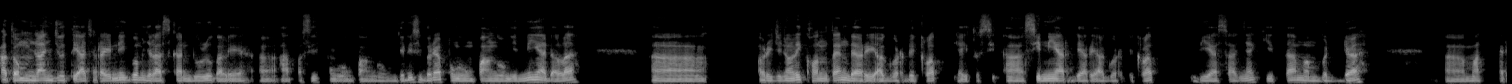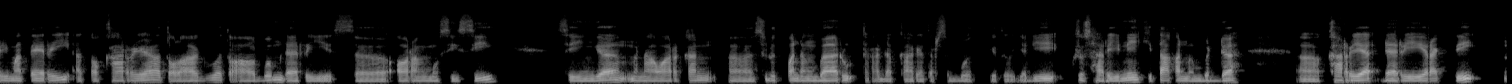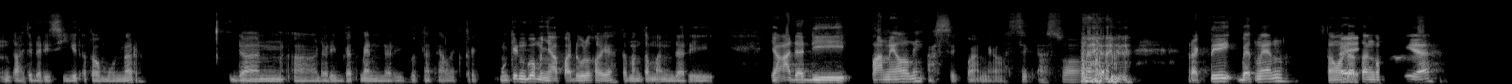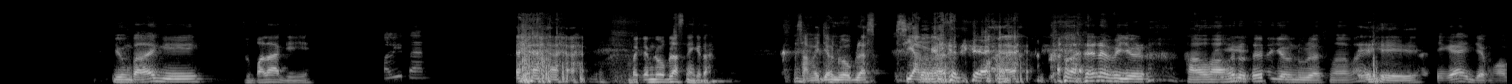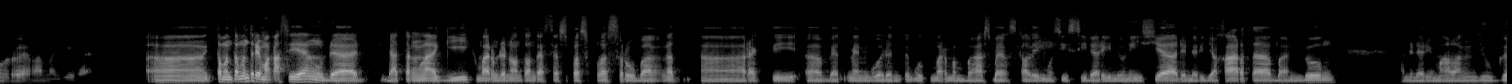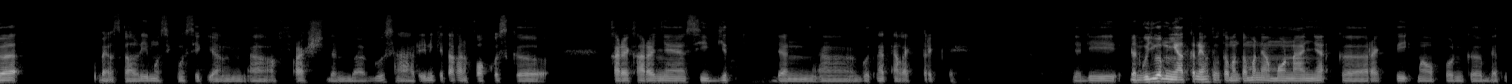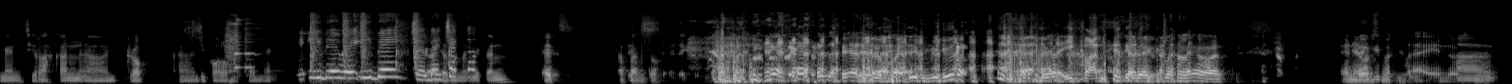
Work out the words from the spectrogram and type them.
atau melanjuti acara ini, gue menjelaskan dulu kali ya, uh, apa sih punggung panggung. Jadi sebenarnya punggung panggung ini adalah uh, originally konten dari Agorde Club, yaitu uh, senior dari Agorde Club. Biasanya kita membedah materi-materi uh, atau karya atau lagu atau album dari seorang musisi sehingga menawarkan uh, sudut pandang baru terhadap karya tersebut gitu. Jadi khusus hari ini kita akan membedah uh, karya dari Rekti, entah itu dari Sigit atau Muner, dan uh, dari Batman dari Goodnight Electric. Mungkin gue menyapa dulu kali ya teman-teman dari yang ada di panel nih, asik panel. Asik asal. Rekti, Batman, selamat hey. datang kembali ya. Jumpa lagi. Jumpa lagi. Palitan. Sampai jam 12 nih kita. Sampai jam 12 siang kan. Kemarin sampai jam hau-hau tuh tuh jam 12 malam aja. Tiga jam ngobrol yang lama teman-teman terima kasih yang udah datang lagi. Kemarin udah nonton tes tes plus plus seru banget. Uh, Rekti uh, Batman gue dan Teguh kemarin membahas banyak sekali musisi dari Indonesia dan dari Jakarta Bandung ada dari Malang juga. Banyak sekali musik-musik yang uh, fresh dan bagus. Nah, hari ini kita akan fokus ke karya-karyanya Sigit dan uh, Goodnight Electric ya. Jadi dan gue juga mengingatkan ya untuk teman-teman yang mau nanya ke Rekti maupun ke Batman silahkan uh, drop uh, di kolom komen. WIB WIB coba cek tuh. Kan, it's apa tuh? ada lupa di mute. ada iklan ada iklan lewat. Endorsement. Ya, gitu. endorsement. Uh,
